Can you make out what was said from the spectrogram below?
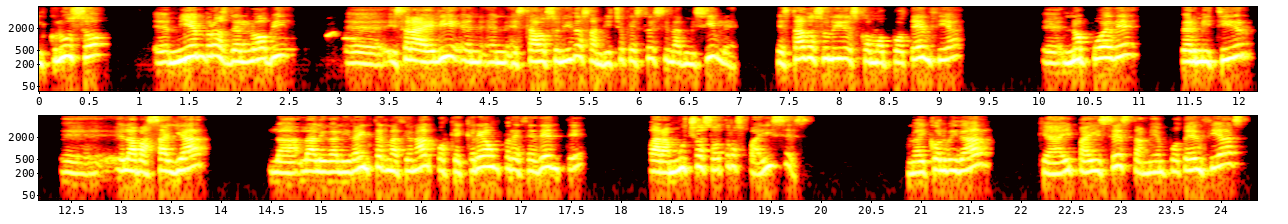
Incluso eh, miembros del lobby eh, israelí en, Estados Unidos han dicho que esto es inadmisible. Estados Unidos como potencia eh, no puede permitir el avasallar la, legalidad internacional porque crea un precedente para muchos otros países. No hay que olvidar que hay países, también potencias,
